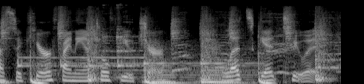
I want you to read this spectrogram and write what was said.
a secure financial future. Let's get to it.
